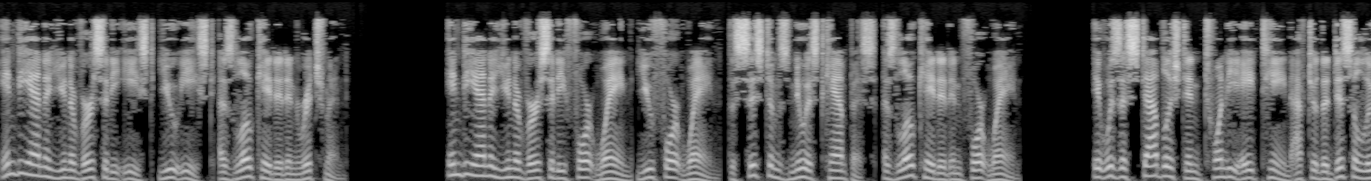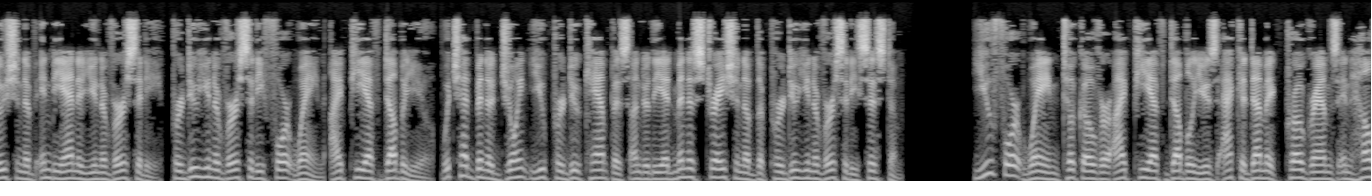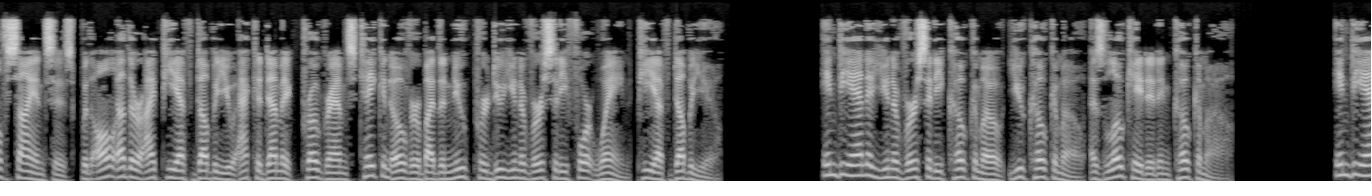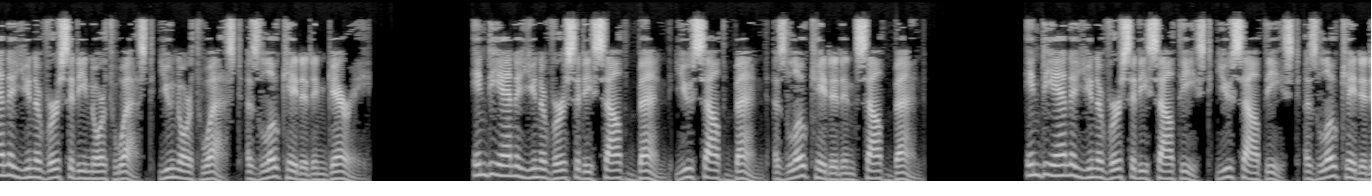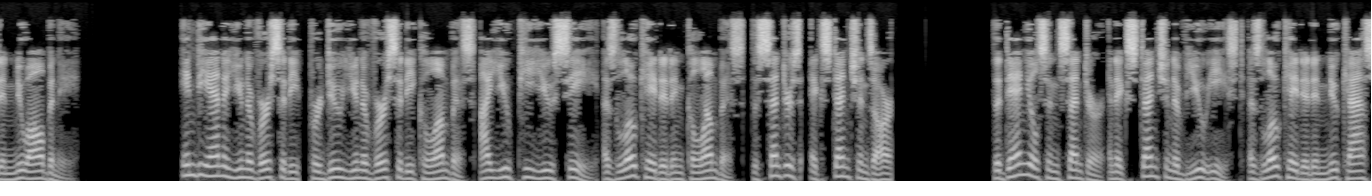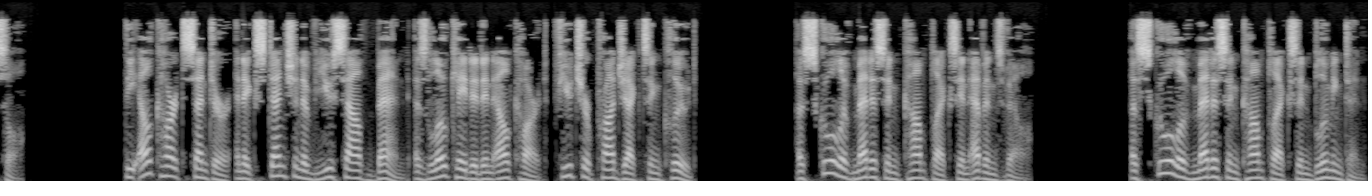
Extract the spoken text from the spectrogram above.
Indiana University East, U East is located in Richmond. Indiana University Fort Wayne, U Fort Wayne, the system's newest campus, is located in Fort Wayne. It was established in 2018 after the dissolution of Indiana University, Purdue University Fort Wayne IPFW, which had been a joint U-Purdue campus under the administration of the Purdue University system. U Fort Wayne took over IPFW's academic programs in health sciences, with all other IPFW academic programs taken over by the new Purdue University Fort Wayne PFW. Indiana University Kokomo, U Kokomo is located in Kokomo. Indiana University Northwest, U Northwest is located in Gary. Indiana University South Bend, U South Bend is located in South Bend. Indiana University Southeast is located in New Albany. Indiana University – Purdue University Columbus is located in Columbus. The center's extensions are The Danielson Center, an extension of U East, is located in New Castle. The Elkhart Center, an extension of U South Bend, is located in Elkhart. Future projects include a School of Medicine complex in Evansville. A School of Medicine complex in Bloomington.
